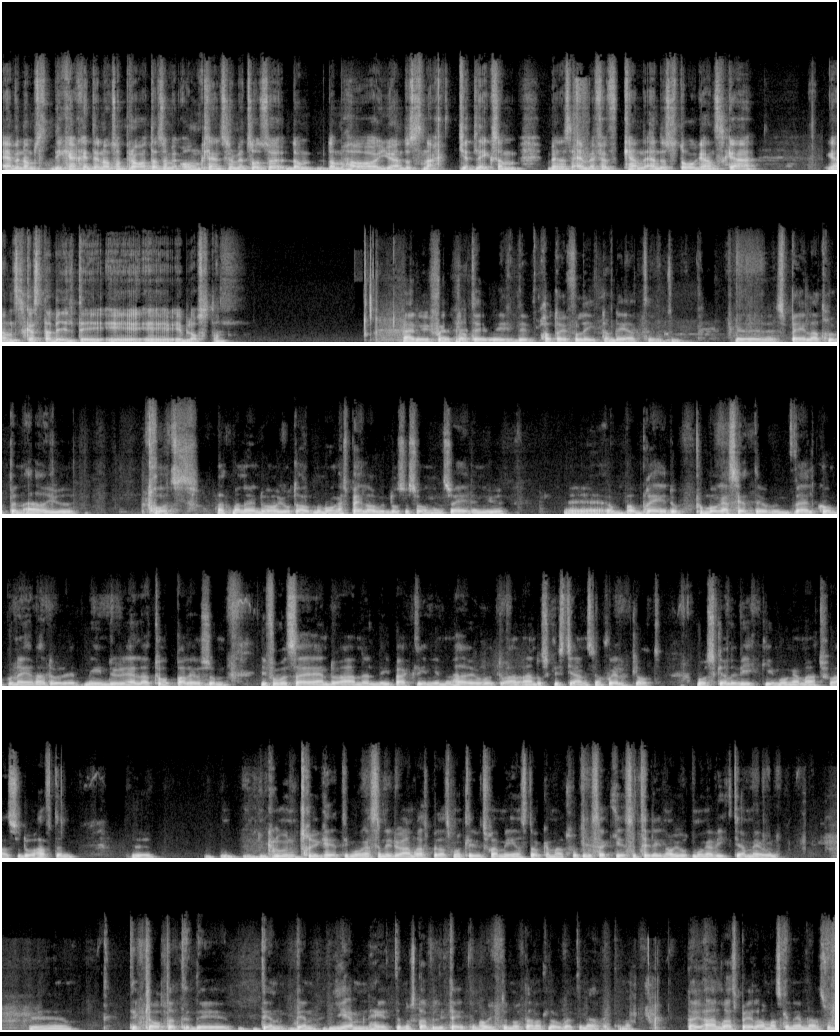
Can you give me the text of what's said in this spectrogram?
även om det kanske inte är något som pratas om i omklädningsrummet så, så de, de hör ju ändå snacket liksom. Medan MFF kan ändå stå ganska, ganska stabilt i, i, i blåsten. Nej, det är självklart, vi, vi pratar ju för lite om det att eh, spelartruppen är ju trots att man ändå har gjort av med många spelare under säsongen så är den ju Eh, var bred och på många sätt välkomponerad och med individuella toppar då som vi får väl säga ändå Annel i backlinjen det här året och Anders Christiansen självklart. Oskar Lewicki i många matcher. Alltså du har haft en eh, grundtrygghet i många. Sen är det andra spelare som har klivit fram i enstaka matcher. Isak Kiese har gjort många viktiga mål. Eh, det är klart att det, den, den jämnheten och stabiliteten har inte något annat lag varit i närheten av. Det är andra spelare man ska nämna som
